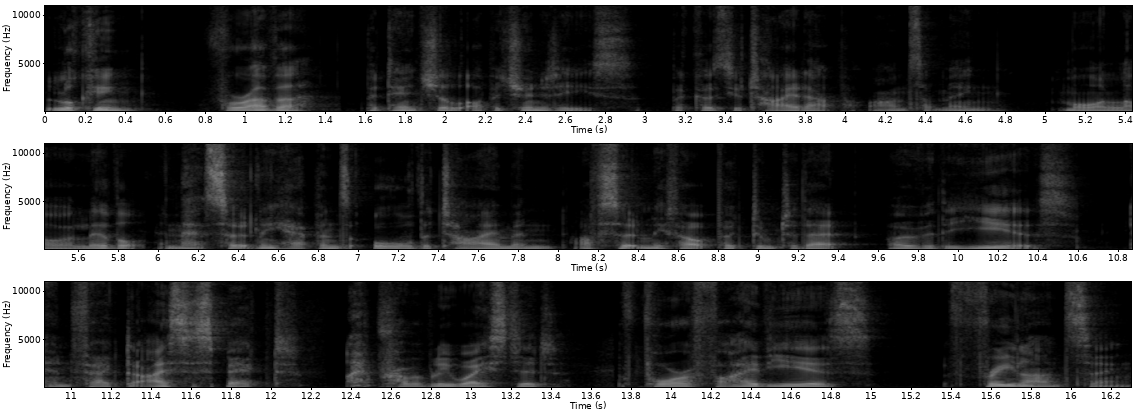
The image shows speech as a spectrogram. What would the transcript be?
looking for other potential opportunities because you're tied up on something more lower level. And that certainly happens all the time, and I've certainly felt victim to that over the years. In fact, I suspect I probably wasted four or five years freelancing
